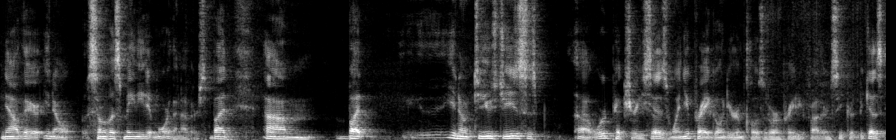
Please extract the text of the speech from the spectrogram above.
Now, there, you know, some of us may need it more than others, but, um, but, you know, to use Jesus's uh, word picture, he says, "When you pray, go into your room, close the door, and pray to your Father in secret," because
